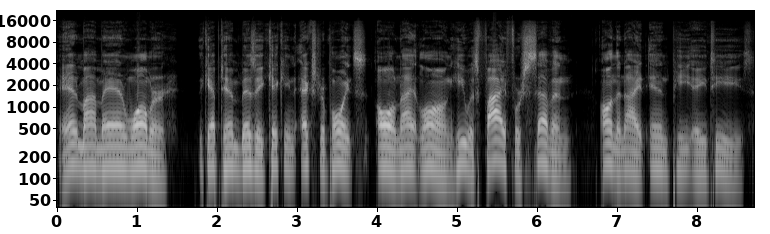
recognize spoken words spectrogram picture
And my man Walmer, kept him busy kicking extra points all night long. He was five for seven on the night in PATs.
